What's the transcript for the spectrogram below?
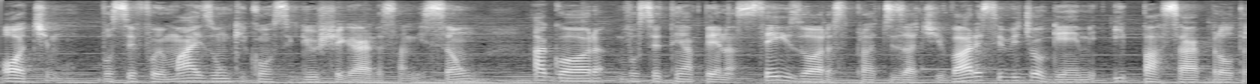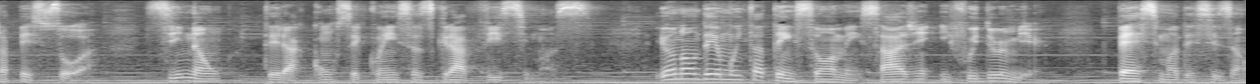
Ótimo, você foi mais um que conseguiu chegar nessa missão. Agora você tem apenas 6 horas para desativar esse videogame e passar para outra pessoa, senão terá consequências gravíssimas. Eu não dei muita atenção à mensagem e fui dormir. Péssima decisão.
